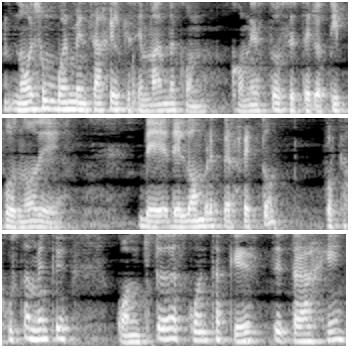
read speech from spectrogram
no es un buen mensaje el que se manda con, con estos estereotipos, ¿no? De, de, del hombre perfecto. Porque justamente cuando tú te das cuenta que este traje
